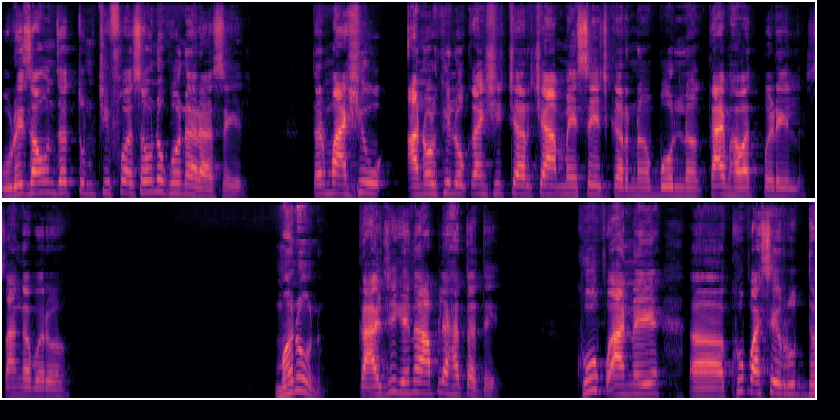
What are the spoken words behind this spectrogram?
पुढे जाऊन जर तुमची फसवणूक होणार असेल तर माशी अनोळखी लोकांशी चर्चा मेसेज करणं बोलणं काय भावात पडेल सांगा बरं. म्हणून काळजी घेणं आपल्या हातात आहे. खूप आणि खूप असे वृद्ध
